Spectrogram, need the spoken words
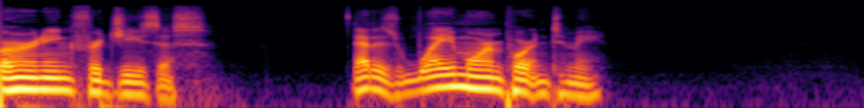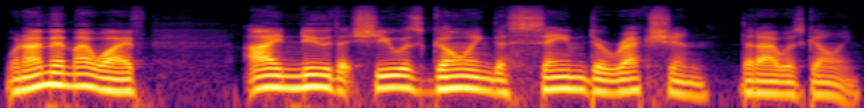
burning for Jesus. That is way more important to me. When I met my wife, I knew that she was going the same direction that I was going.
